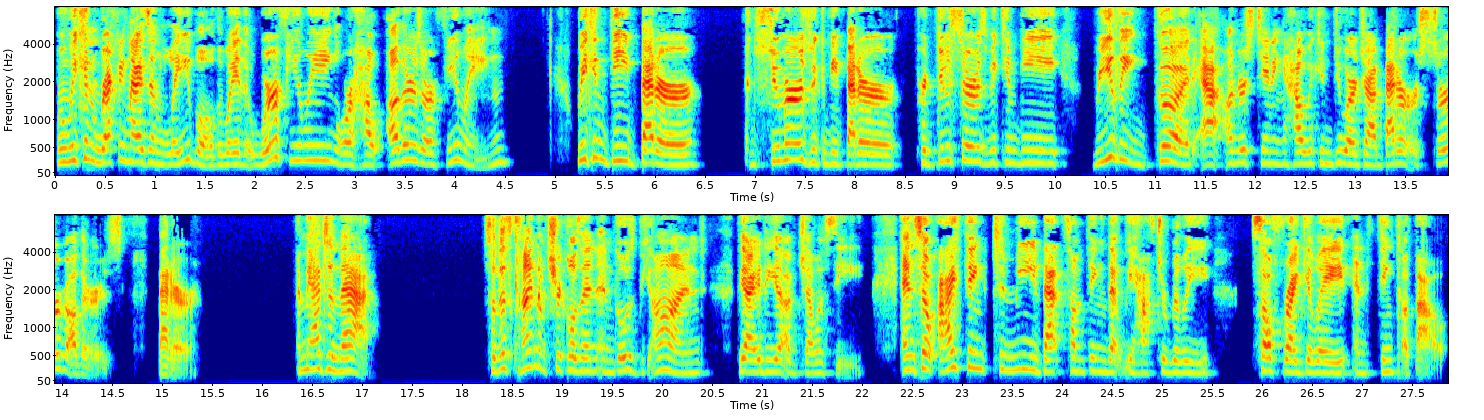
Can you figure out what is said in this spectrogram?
when we can recognize and label the way that we're feeling or how others are feeling, we can be better consumers. We can be better producers. We can be really good at understanding how we can do our job better or serve others better. Imagine that. So this kind of trickles in and goes beyond the idea of jealousy. And so I think to me, that's something that we have to really self regulate and think about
